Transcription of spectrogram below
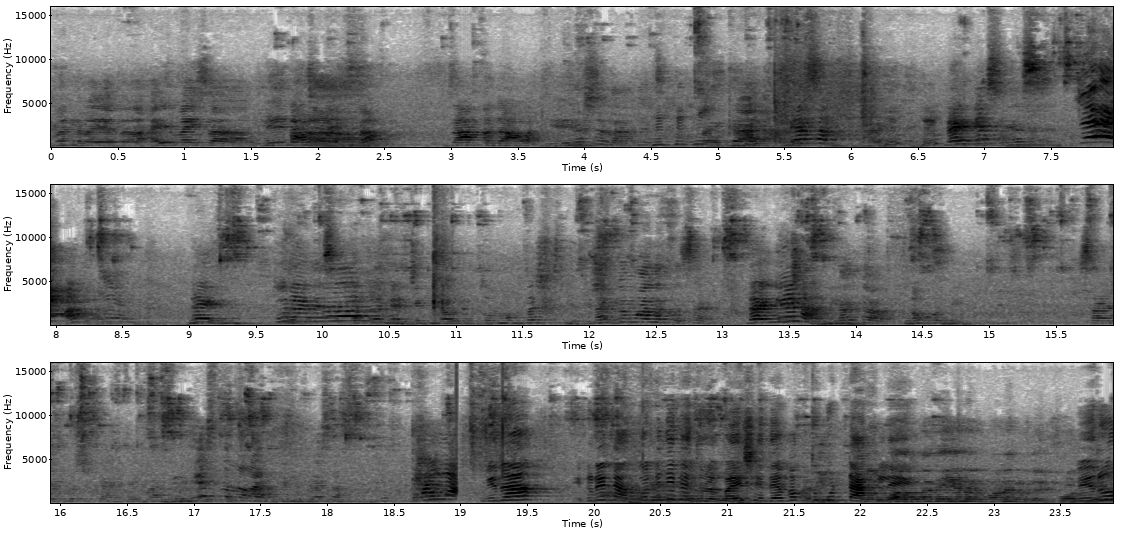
म्हणलं बाई आता. वाजता जा आता गावात. हा? तू नाही नेसत का? तू नाही चिकलावली, तू मग तशीच नेसशील. नाही, ने ना, ने. नको ने. घाल ना. विरा इकडे ना कोणी दिले तुला पैसे दे बघ तू कुठं टाकले नाही तरी विरू.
